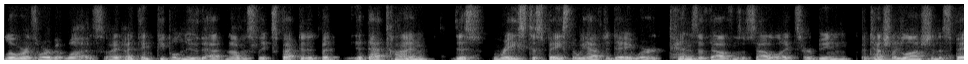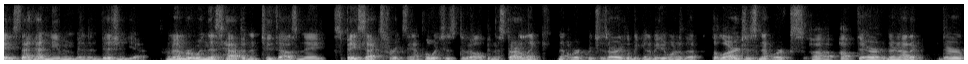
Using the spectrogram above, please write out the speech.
low Earth orbit was. I, I, think people knew that and obviously expected it, but at that time, this race to space that we have today, where tens of thousands of satellites are being potentially launched into space, that hadn't even been envisioned yet. Remember when this happened in 2008, SpaceX, for example, which is developing the Starlink network, which is arguably going to be one of the, the largest networks uh, up there. They're not a they're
